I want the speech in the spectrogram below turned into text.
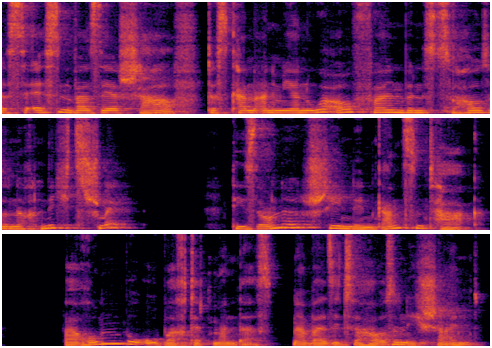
Das Essen war sehr scharf. Das kann einem ja nur auffallen, wenn es zu Hause nach nichts schmeckt. Die Sonne schien den ganzen Tag. Warum beobachtet man das? Na, weil sie zu Hause nicht scheint.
